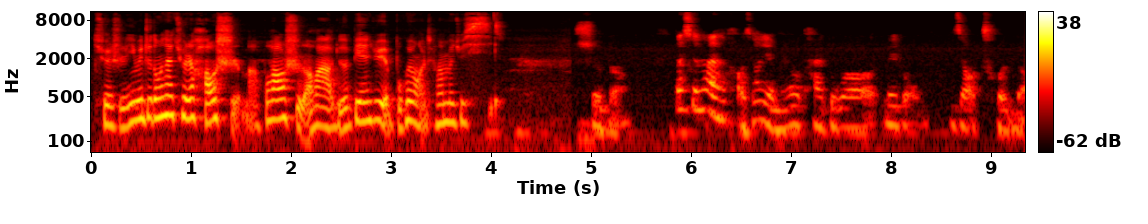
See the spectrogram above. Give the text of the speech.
确实因为这东西它确实好使嘛，不好使的话，我觉得编剧也不会往这方面去写。是的，但现在好像也没有太多那种比较纯的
